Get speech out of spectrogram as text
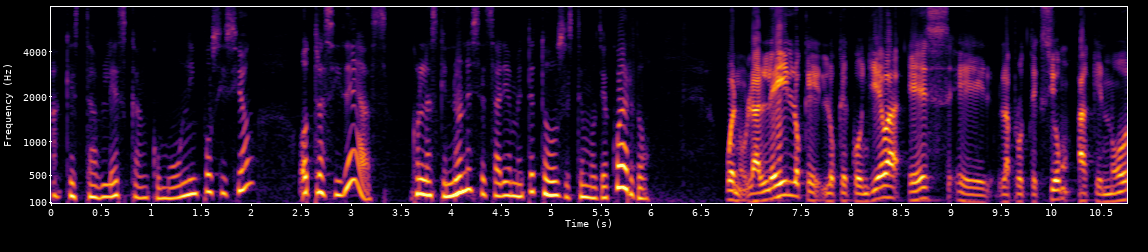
a que establezcan como una imposición otras ideas con las que no necesariamente todos estemos de acuerdo? Bueno, la ley lo que, lo que conlleva es eh, la protección a que no,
